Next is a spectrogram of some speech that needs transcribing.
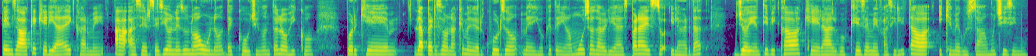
pensaba que quería dedicarme a hacer sesiones uno a uno de coaching ontológico porque la persona que me dio el curso me dijo que tenía muchas habilidades para esto y la verdad yo identificaba que era algo que se me facilitaba y que me gustaba muchísimo.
